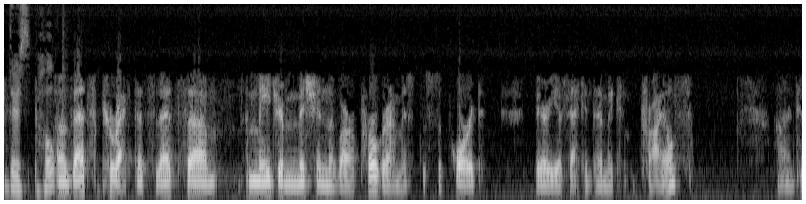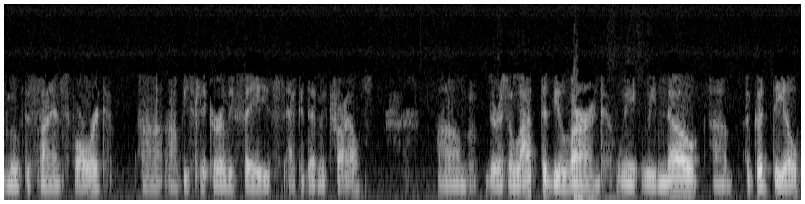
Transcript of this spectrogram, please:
There's hope. Uh, that's correct. That's that's um, a major mission of our program is to support various academic trials uh, and to move the science forward. Uh, obviously, early phase academic trials um, there is a lot to be learned. We we know um, a good deal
